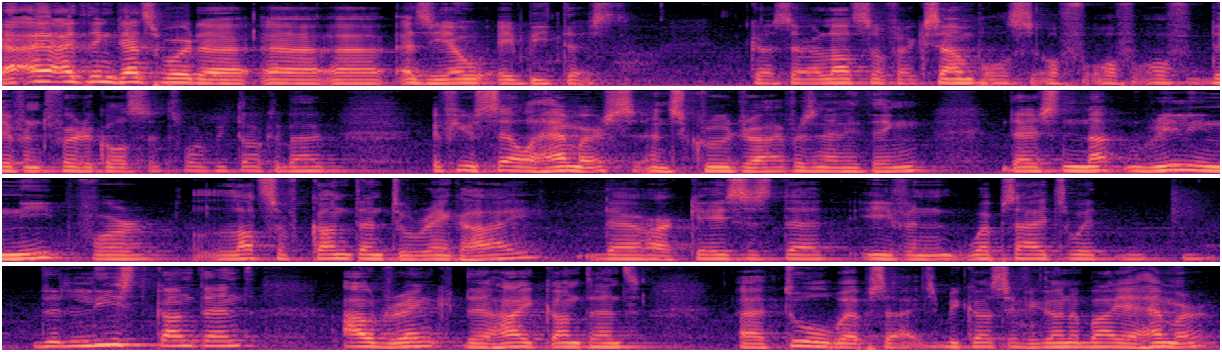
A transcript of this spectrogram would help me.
yeah, I, I think that's where the uh, uh SEO A/B test, because there are lots of examples of, of of different verticals. That's what we talked about if you sell hammers and screwdrivers and anything, there's not really need for lots of content to rank high. There are cases that even websites with the least content outrank the high content uh, tool websites because if you're going to buy a hammer,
